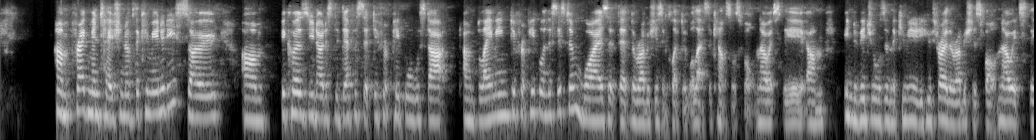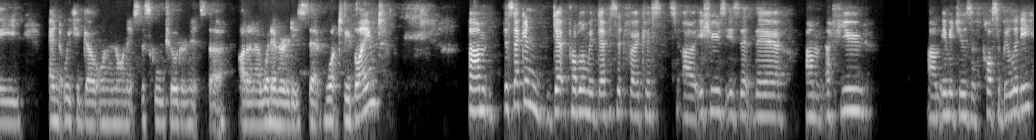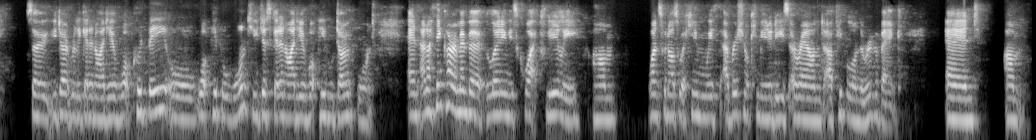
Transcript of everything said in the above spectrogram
um, fragmentation of the community. So um, because you notice the deficit, different people will start um, blaming different people in the system. Why is it that the rubbish isn't collected? Well, that's the council's fault. No, it's the um, individuals in the community who throw the rubbish's fault. No, it's the and we could go on and on. It's the school children, it's the, I don't know, whatever it is that want to be blamed. Um, the second debt problem with deficit focused uh, issues is that there are um, a few um, images of possibility. So you don't really get an idea of what could be or what people want. You just get an idea of what people don't want. And, and I think I remember learning this quite clearly um, once when I was working with Aboriginal communities around uh, people on the riverbank. And um,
